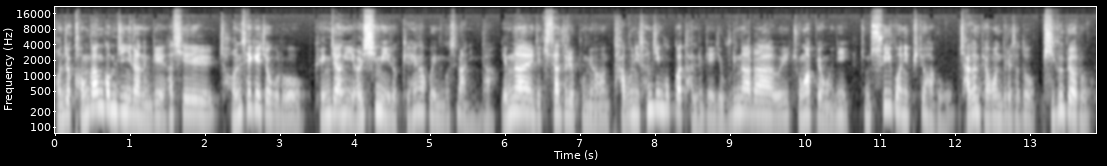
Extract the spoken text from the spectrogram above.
먼저 건강검진이라는 게 사실 전 세계적으로 굉장히 열심히 이렇게 행하고 있는 것은 아닙니다. 옛날 이제 기사들을 보면 다분히 선진국과 다르게 이제 우리나라의 종합병원이 좀 수익원이 필요하고 작은 병원들에서도 비급여로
